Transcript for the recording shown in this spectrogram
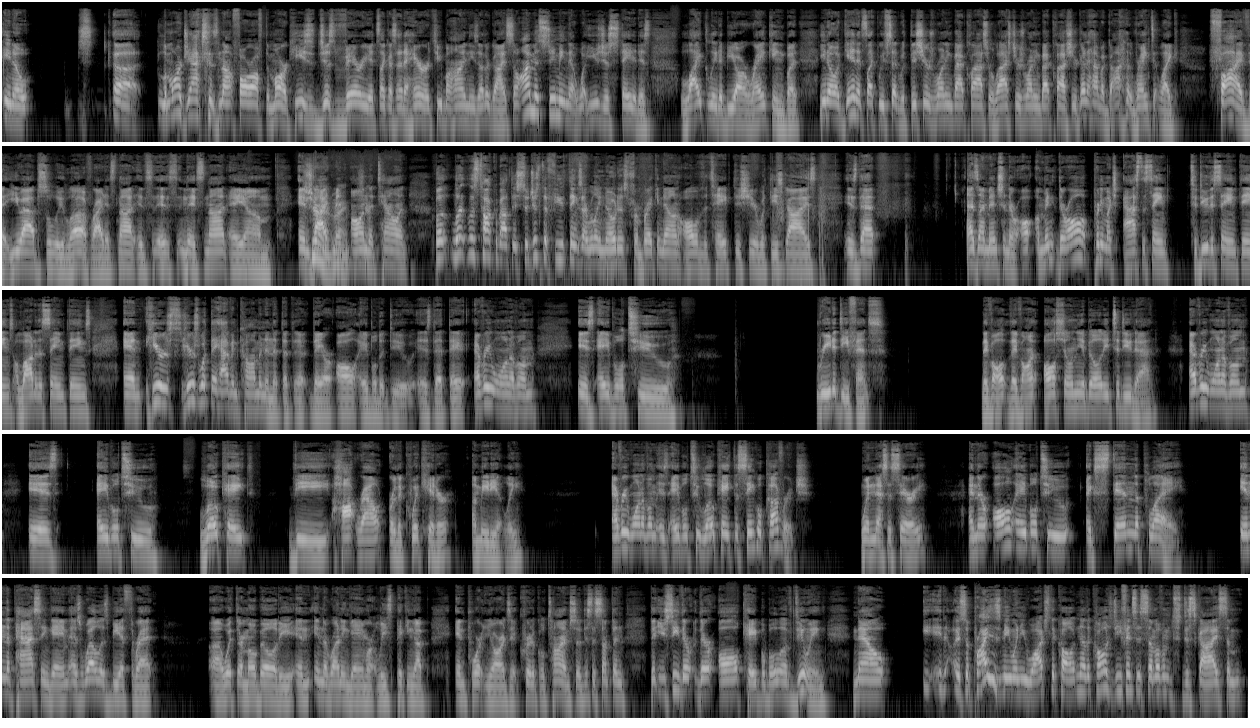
You know, uh, Lamar Jackson's not far off the mark. He's just very, it's like I said, a hair or two behind these other guys. So I'm assuming that what you just stated is likely to be our ranking. But, you know, again, it's like we've said with this year's running back class or last year's running back class, you're going to have a guy ranked at like five that you absolutely love, right? It's not, it's, it's, it's not a, um, indictment right, on the talent. But let, let's talk about this. So, just a few things I really noticed from breaking down all of the tape this year with these guys is that, as I mentioned, they're all I mean, they're all pretty much asked the same to do the same things, a lot of the same things. And here's here's what they have in common, and that that they are all able to do is that they every one of them is able to read a defense. They've all they've all, shown the ability to do that. Every one of them is able to locate the hot route or the quick hitter immediately. Every one of them is able to locate the single coverage when necessary. And they're all able to extend the play in the passing game as well as be a threat uh, with their mobility in, in the running game or at least picking up important yards at critical times. So this is something that you see they're they're all capable of doing. Now, it, it surprises me when you watch the college. Now, the college defenses, some of them disguise some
